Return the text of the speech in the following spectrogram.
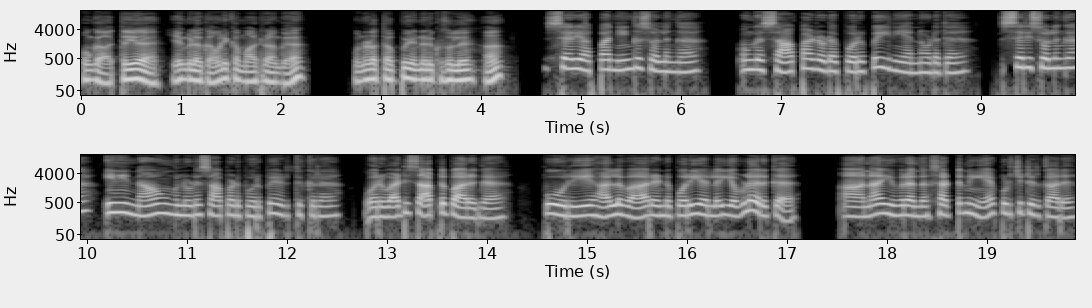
உங்க அத்தைய எங்களை கவனிக்க மாட்றாங்க. உன்னோட தப்பு என்ன இருக்கு சொல்லு ஆ? சரி அப்பா நீங்க சொல்லுங்க. உங்க சாப்பாடோட பொறுப்பு இனி என்னோடது. சரி சொல்லுங்க. இனி நான் உங்களோட சாப்பாடு பொறுப்பை எடுத்துக்கிறேன். ஒரு வாட்டி சாப்பிட்டு பாருங்க. பூரி ஹல்வா ரெண்டு பொரியல் எவ்வளோ இருக்கு? ஆனா இவர் அந்த சட்னியே பிடிச்சிட்டு இருக்காரு.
